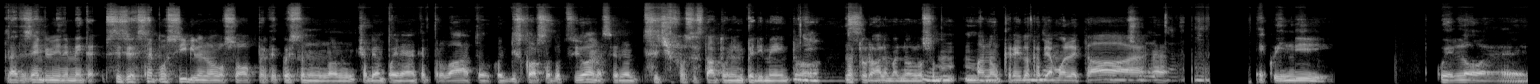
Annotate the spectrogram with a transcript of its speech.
ad esempio mi viene in mente, se, se- se è possibile non lo so, perché questo non, non ci abbiamo poi neanche provato, col discorso adozione, se, non- se ci fosse stato un impedimento Eh, naturale, ma non lo so, no. ma non credo che No, abbiamo non l'età. eh, l'età. e quindi quello è,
